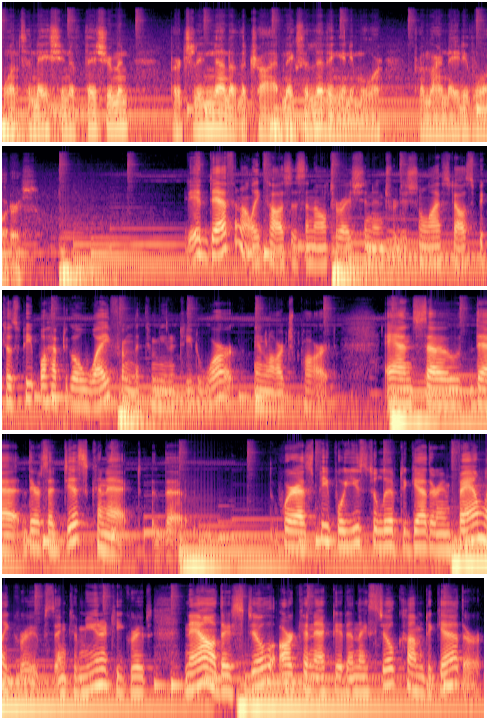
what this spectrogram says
Once a nation of fishermen, virtually none of the tribe makes a living anymore from our native waters it definitely causes an alteration in traditional lifestyles because people have to go away from the community to work in large part. And so that there's a disconnect. The, whereas people used to live together in family groups and community groups, now they still are connected and they still come together.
